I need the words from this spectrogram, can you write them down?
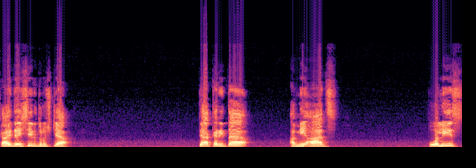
कायदेशीर दृष्ट्या त्याकरिता आम्ही आज police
